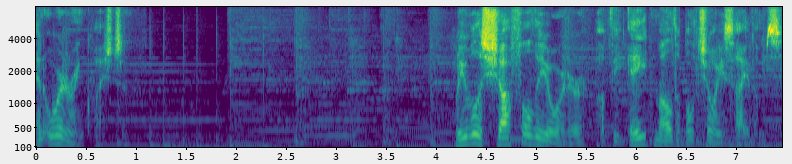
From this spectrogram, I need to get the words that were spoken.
an ordering question. We will shuffle the order of the eight multiple choice items,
